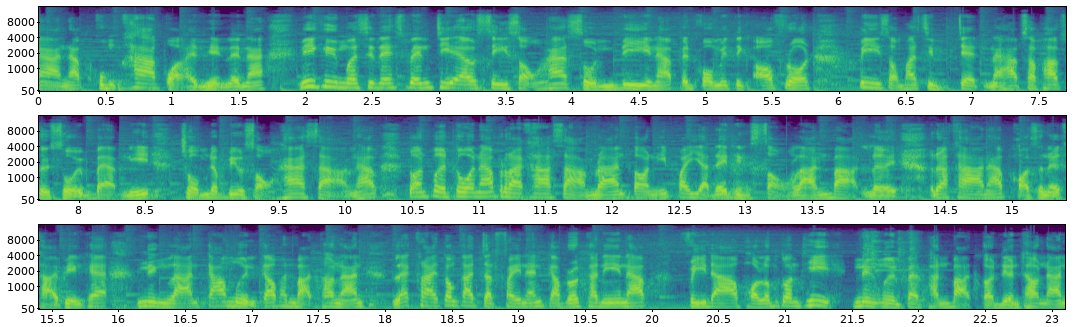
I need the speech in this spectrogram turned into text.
งานนะครับคุ้มค่ากว่าเห็นๆเลยนะ นี่คือ Mercedes-Benz GLC 250D นะครับเป็น 4MATIC Off-Road ปี 2017 นะครับ สภาพสวยๆ แบบนี้โฉม W253 นะครับ ตอนเปิดตัวนะครับราคา 3 ล้าน ตอนนี้ประหยัดได้ถึง 2 ล้านบาทเลย ราคานะครับขอเสนอขายเพียงแค่ 1 ล้าน 99,000 บาทเท่านั้น และใครต้องการจัดไฟแนนซ์กับรถคันนี้นะครับฟรีดาวน์ผ่อนเริ่มต้นที่ 18,000 บาทต่อเดือนเท่านั้น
